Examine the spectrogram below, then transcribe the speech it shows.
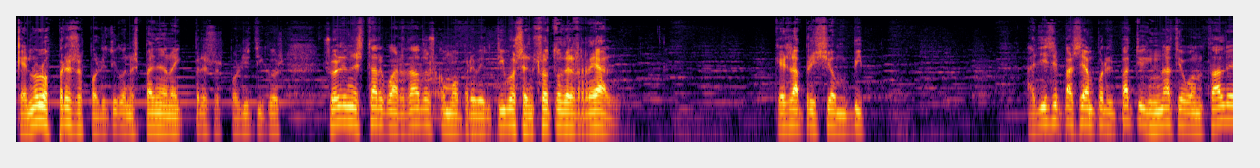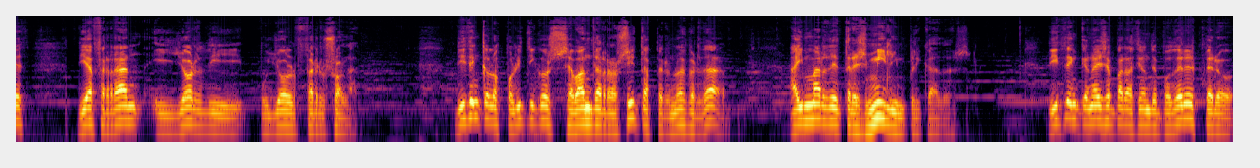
que no los presos políticos, en España no hay presos políticos, suelen estar guardados como preventivos en Soto del Real, que es la prisión VIP. Allí se pasean por el patio Ignacio González, Díaz Ferrán y Jordi Puyol Ferrusola. Dicen que los políticos se van de rositas, pero no es verdad. Hay más de 3.000 implicados. Dicen que no hay separación de poderes, pero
